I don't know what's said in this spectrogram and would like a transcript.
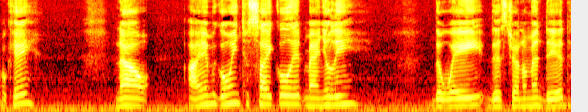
okay? Now I am going to cycle it manually the way this gentleman did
